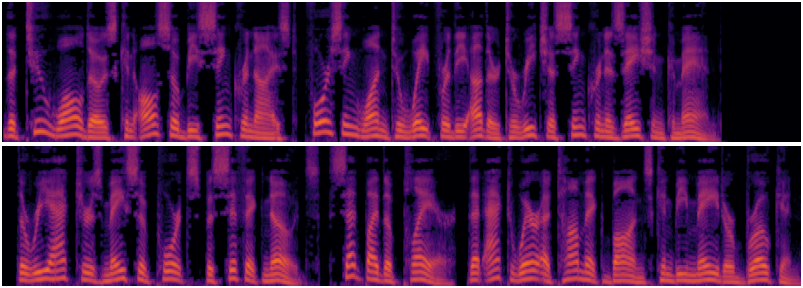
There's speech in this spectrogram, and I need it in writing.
The two Waldos can also be synchronized, forcing one to wait for the other to reach a synchronization command. The reactors may support specific nodes, set by the player, that act where atomic bonds can be made or broken,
